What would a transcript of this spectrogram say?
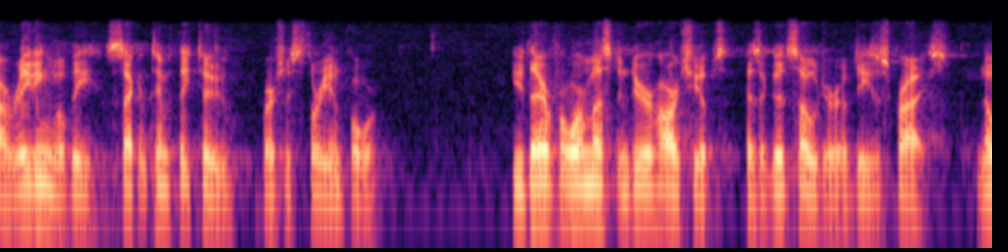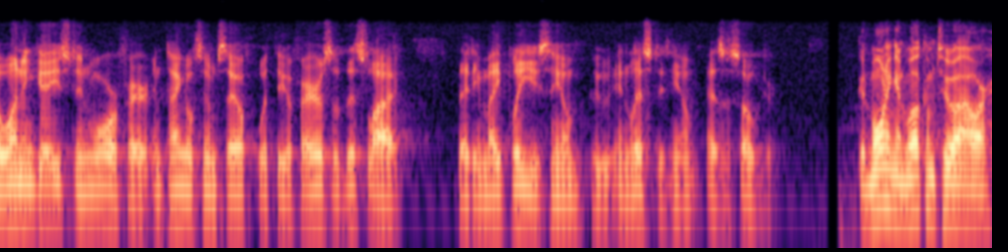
Our reading will be 2 Timothy 2, verses 3 and 4. You therefore must endure hardships as a good soldier of Jesus Christ. No one engaged in warfare entangles himself with the affairs of this life, that he may please him who enlisted him as a soldier. Good morning and welcome to our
